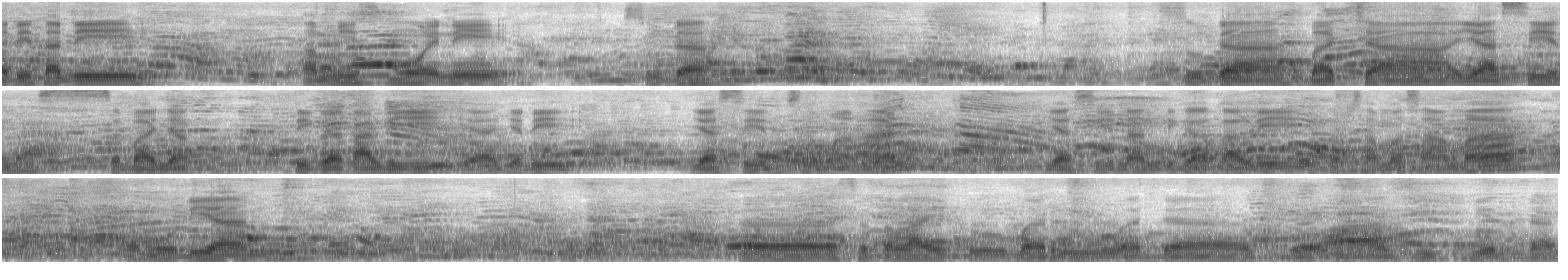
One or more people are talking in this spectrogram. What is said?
Jadi tadi kami semua ini sudah sudah baca Yasin sebanyak tiga kali ya. Jadi Yasin samaan yasinan tiga kali bersama-sama. Kemudian eh, setelah itu baru ada doa zikir dan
